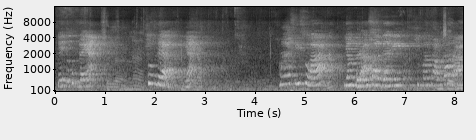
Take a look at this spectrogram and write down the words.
yaitu kebudayaan Sunda. Sunda, ya. Mahasiswa yang berasal dari Sumatera Utara,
